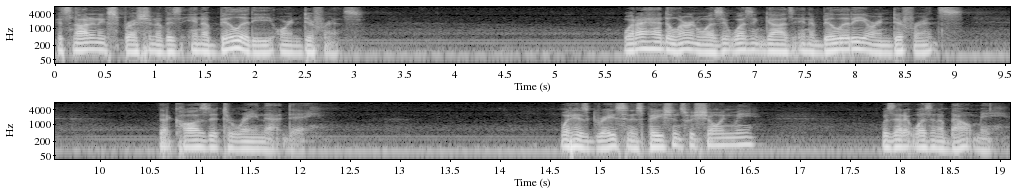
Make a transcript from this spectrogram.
It's not an expression of his inability or indifference. What I had to learn was it wasn't God's inability or indifference that caused it to rain that day. What his grace and his patience was showing me was that it wasn't about me.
